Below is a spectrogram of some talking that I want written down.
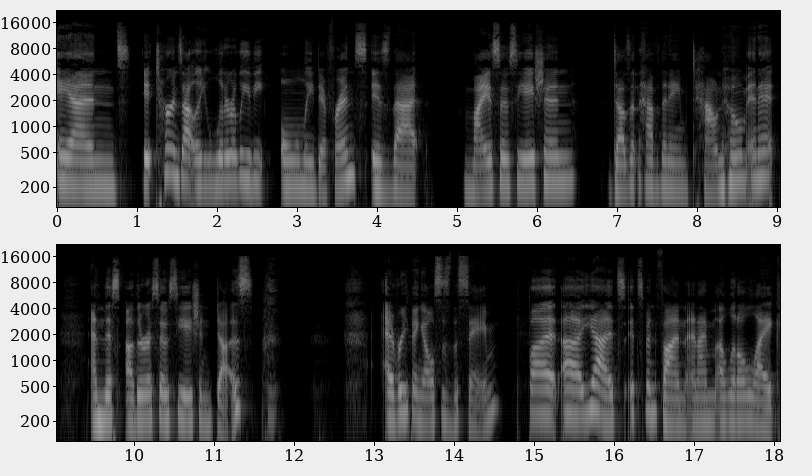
And it turns out like literally the only difference is that my association doesn't have the name townhome in it and this other association does. Everything else is the same. But uh yeah, it's it's been fun and I'm a little like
